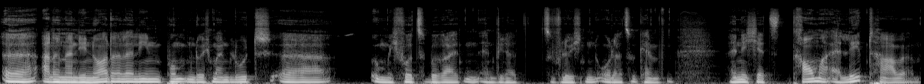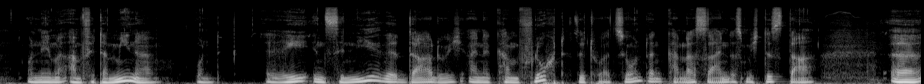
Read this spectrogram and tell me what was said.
äh, Adrenalin, Noradrenalin pumpen durch mein Blut, äh, um mich vorzubereiten, entweder zu flüchten oder zu kämpfen. Wenn ich jetzt Trauma erlebt habe und nehme Amphetamine und reinszeniere dadurch eine Kampffluchtsituation, dann kann das sein, dass mich das da äh,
